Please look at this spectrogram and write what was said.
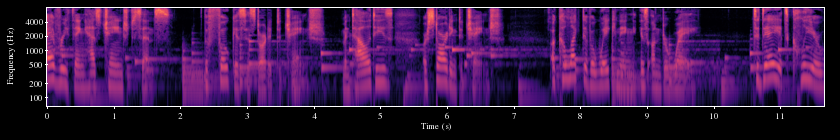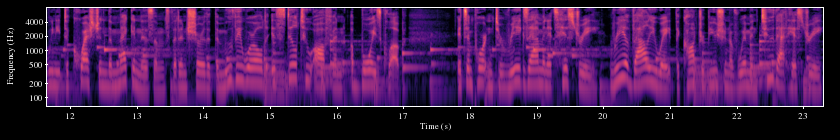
Everything has changed since. The focus has started to change. Mentalities are starting to change. A collective awakening is underway. Today, it's clear we need to question the mechanisms that ensure that the movie world is still too often a boys' club. It's important to re examine its history, re-evaluate the contribution of women to that history,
